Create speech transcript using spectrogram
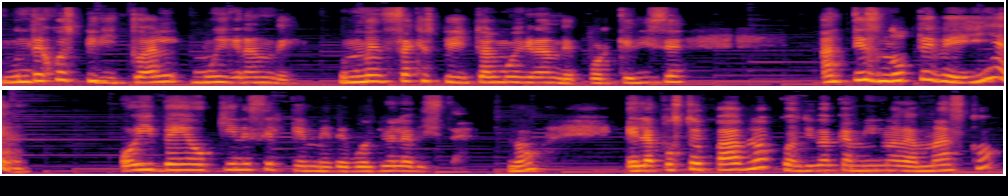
un, dejo espiritual muy grande, un mensaje espiritual muy grande, porque dice, antes no te veía, hoy veo quién es el que me devolvió la vista, ¿no? El apóstol Pablo, cuando iba camino a Damasco,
